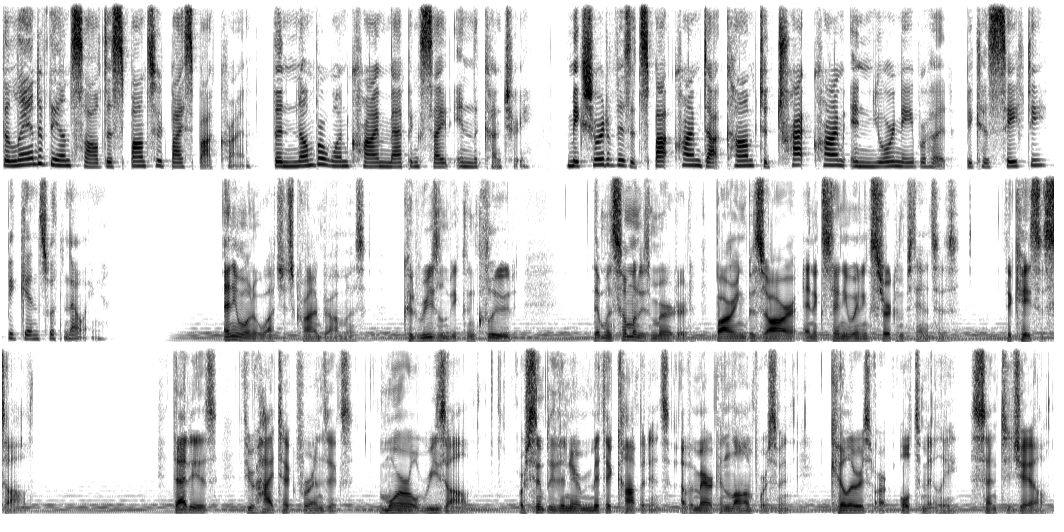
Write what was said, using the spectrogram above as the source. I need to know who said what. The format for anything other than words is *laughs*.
Speaker 1: The Land of the Unsolved is sponsored by Spot Crime, the number one crime mapping site in the country. Make sure to visit spotcrime.com to track crime in your neighborhood because safety begins with knowing.
Speaker 2: Anyone who watches crime dramas could reasonably conclude that when someone is murdered, barring bizarre and extenuating circumstances, the case is solved. That is, through high tech forensics, moral resolve, or simply the near mythic competence of American law enforcement, killers are ultimately sent to jail.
